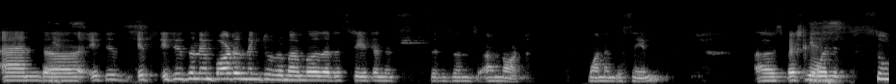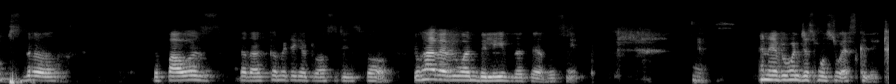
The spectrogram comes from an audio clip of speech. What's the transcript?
And uh, yes. it is it, it is an important thing to remember that a state and its citizens are not one and the same, uh, especially yes. when it suits the the powers that are committing atrocities for to have everyone believe that they're the same. Yes and everyone just wants to escalate.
